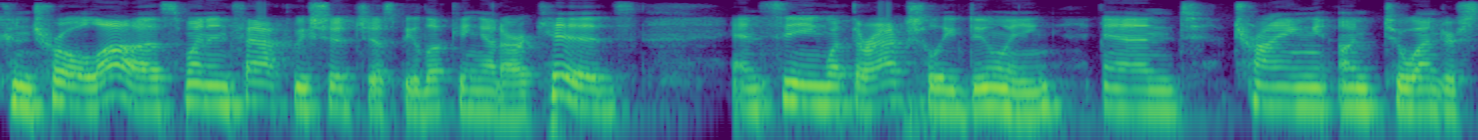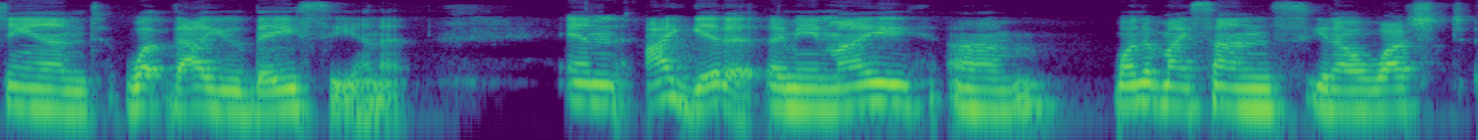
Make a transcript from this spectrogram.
control us when in fact we should just be looking at our kids and seeing what they're actually doing and trying un- to understand what value they see in it. And I get it. I mean, my um, one of my sons, you know, watched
